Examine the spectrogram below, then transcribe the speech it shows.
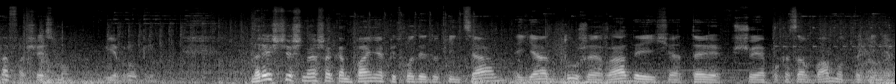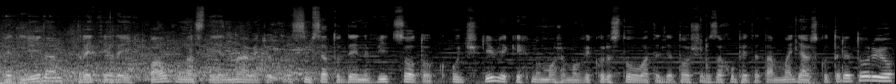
та фашизмом в Європі. Нарешті ж наша кампанія підходить до кінця. Я дуже радий те, що я показав вам от падіння Берліна. Третій рейх пав. У нас є навіть от 71% очків, яких ми можемо використовувати для того, щоб захопити там мадярську територію.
